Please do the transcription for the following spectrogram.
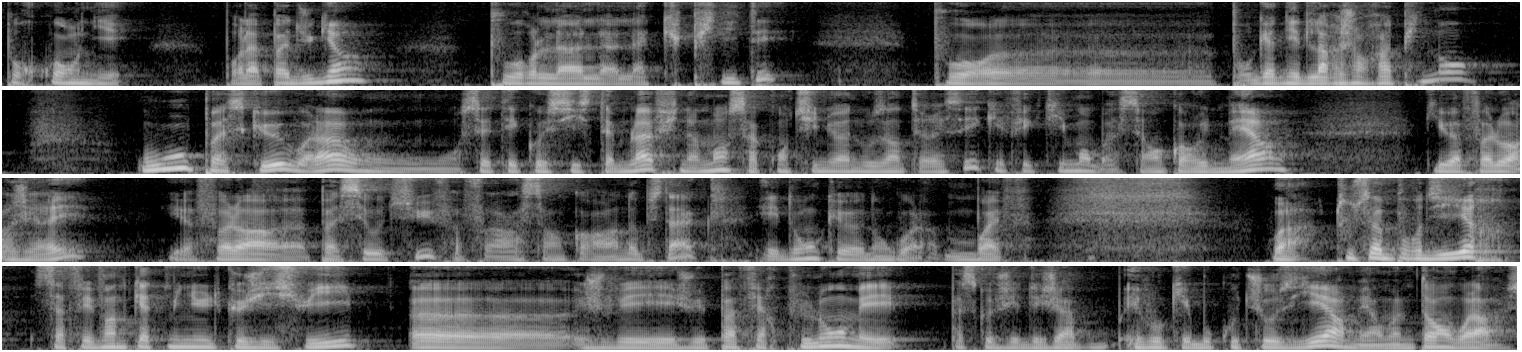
Pourquoi on y est? Pour la pas du gain? Pour la, la, cupidité? Euh, pour gagner de l'argent rapidement? Ou parce que voilà, cet écosystème-là, finalement, ça continue à nous intéresser, qu'effectivement, bah, c'est encore une merde qu'il va falloir gérer, il va falloir euh, passer au-dessus, c'est encore un obstacle, et donc, euh, donc voilà, bref. Voilà, tout ça pour dire, ça fait 24 minutes que j'y suis, euh, je vais, je vais pas faire plus long, mais parce que j'ai déjà évoqué beaucoup de choses hier, mais en même temps, voilà,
